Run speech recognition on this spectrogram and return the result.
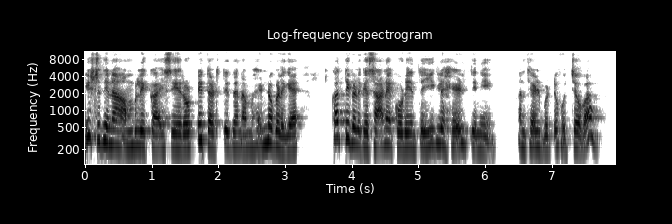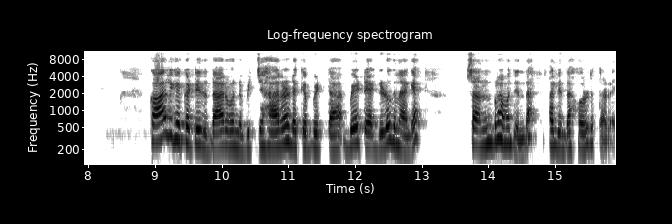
ಇಷ್ಟು ದಿನ ಅಂಬಲಿ ಕಾಯಿಸಿ, ರೊಟ್ಟಿ ತಟ್ತಿದ್ದ ನಮ್ಮ ಹೆಣ್ಣುಗಳಿಗೆ, ಕತ್ತಿಗಳಿಗೆ ಸಾಣೆ ಕೊಡಿ ಅಂತ ಈಗಲೇ ಹೇಳ್ತೀನಿ ಅಂತ ಹೇಳಿಬಿಟ್ಟು ಹುಚ್ಚವ್ವ, ಕಾಲಿಗೆ ಕಟ್ಟಿದ ದಾರವನ್ನು ಬಿಚ್ಚಿ ಹಾರಾಡಕ್ಕೆ ಬಿಟ್ಟ ಬೇಟೆಯ ಗಿಡುಗನಾಗೆ ಸಂಭ್ರಮದಿಂದ ಅಲ್ಲಿಂದ ಹೊರಡ್ತಾಳೆ.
